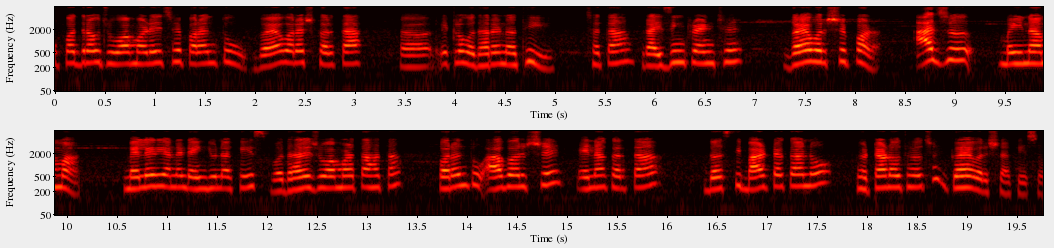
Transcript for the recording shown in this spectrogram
ઉપદ્રવ જોવા મળે છે, પરંતુ ગયા વર્ષ કરતાં એટલો વધારે નથી. છતાં રાઇઝિંગ ટ્રેન્ડ છે. ગયા વર્ષે પણ આ જ મહિનામાં મેલેરિયા અને ડેન્ગ્યુના કેસ વધારે જોવા મળતા હતા. પરંતુ આ વર્ષે એના કરતાં દસથી બાર ટકાનો ઘટાડો થયો છે ગયા વર્ષના કેસો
